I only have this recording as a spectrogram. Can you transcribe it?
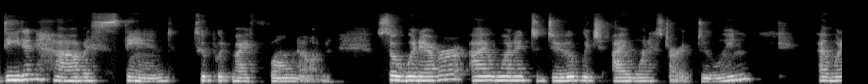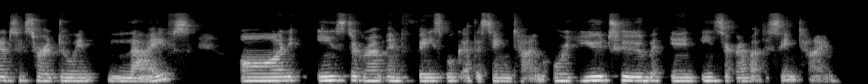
didn't have a stand to put my phone on. So whenever I wanted to do, which I want to start doing, I wanted to start doing lives on Instagram and Facebook at the same time, or YouTube and Instagram at the same time.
